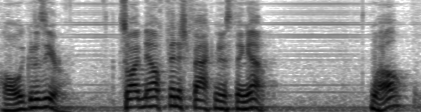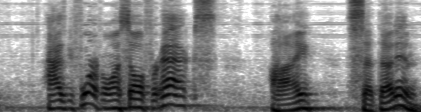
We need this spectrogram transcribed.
All equal to 0. So I've now finished factoring this thing out. Well, as before, if I want to solve for x, I set that in.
